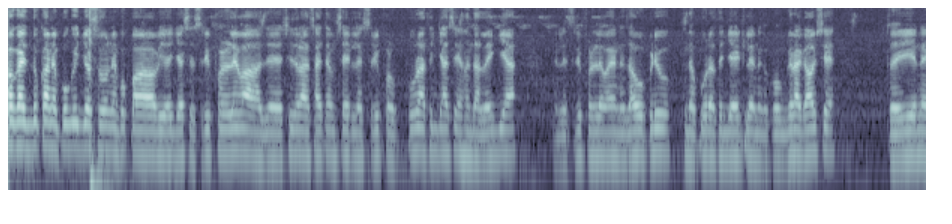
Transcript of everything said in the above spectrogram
તો ગાઈસ, દુકાને પૂગી જશું અને પપ્પા આવી જશે. શ્રીફળ લેવા આજે શીતળા સાતમ છે એટલે શ્રીફળ પૂરા થઈ જશે, હંધા લઈ ગયા. એટલે શ્રીફળ લેવા એને જવું પડ્યું. હંધા પૂરા થઈ જાય એટલે એને કોઈ ગ્રાહક આવશે. તો એને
